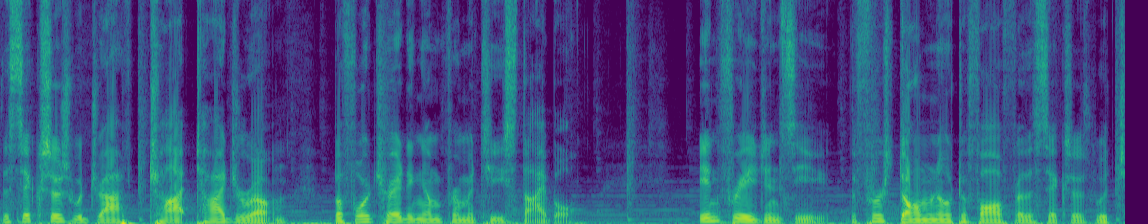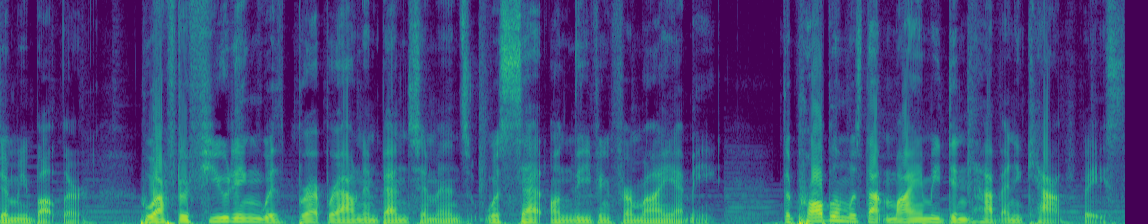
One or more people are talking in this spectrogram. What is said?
the Sixers would draft Ty, Ty Jerome before trading him for Matisse Thybulle. In free agency, the first domino to fall for the Sixers was Jimmy Butler, who, after feuding with Brett Brown and Ben Simmons, was set on leaving for Miami. The problem was that Miami didn't have any cap space,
